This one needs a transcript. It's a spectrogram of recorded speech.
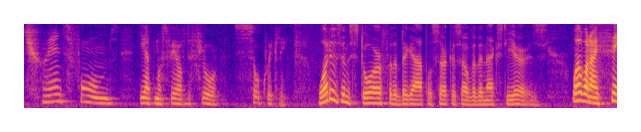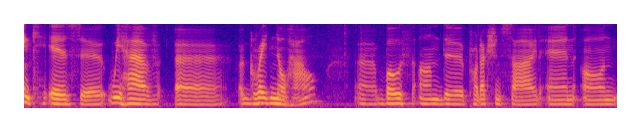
transforms the atmosphere of the floor so quickly. What is in store for the Big Apple Circus over the next years? Well, what I think is uh, we have uh, a great know-how, uh, both on the production side and on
